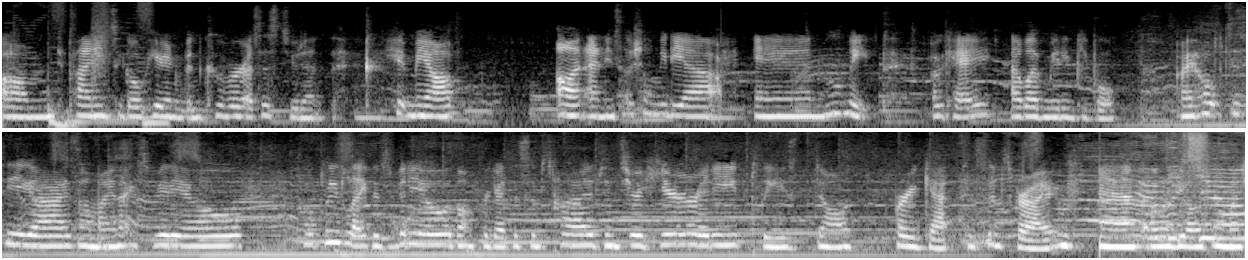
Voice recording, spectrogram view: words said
um, planning to go here in Vancouver as a student, hit me up on any social media and we'll meet, okay? I love meeting people. I hope to see you guys on my next video. So please like this video, don't forget to subscribe. Since you're here already, please don't forget to subscribe. And I love you all so much.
